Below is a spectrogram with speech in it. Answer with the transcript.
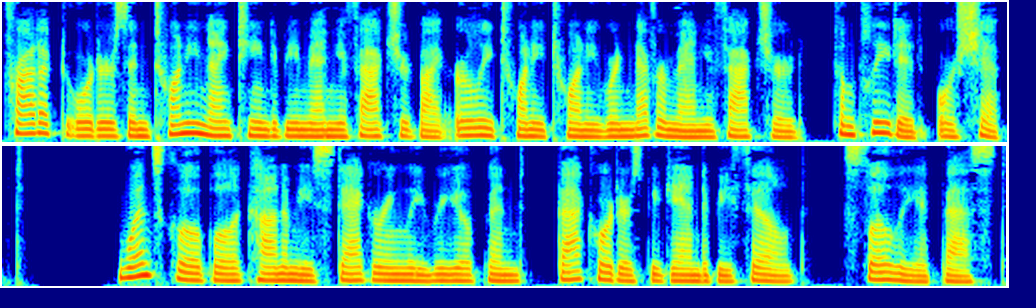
Product orders in 2019 to be manufactured by early 2020 were never manufactured, completed, or shipped. Once global economies staggeringly reopened, back orders began to be filled, slowly at best.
